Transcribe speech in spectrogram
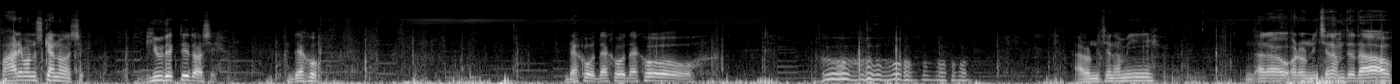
পাহাড়ে মানুষ কেন আসে? ভিউ দেখতেই তো আসে। দেখো। দেখো দেখো দেখো। আরও নিচে নামি। দাঁড়াও আরও নিচে নামতে দাও।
